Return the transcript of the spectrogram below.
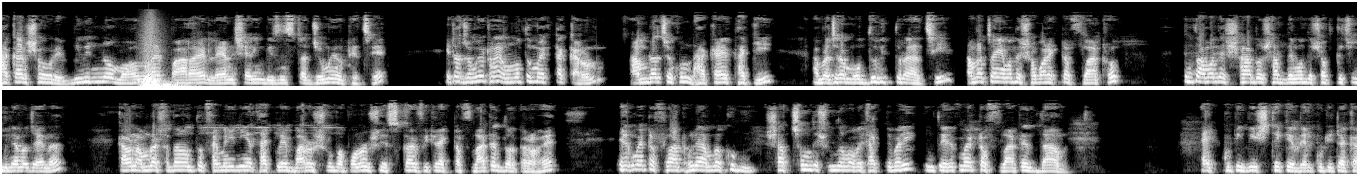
ঢাকার শহরে বিভিন্ন মহল্লায়, পাড়ায় ল্যান্ড শেয়ারিং বিজনেসটা জমে উঠেছে। এটা জমে ওঠার অন্যতম একটা কারণ, আমরা যখন ঢাকায় থাকি, আমরা যারা মধ্যবিত্তরা আছি, আমরা চাই আমাদের সবার একটা ফ্ল্যাট হোক কিন্তু আমাদের স্বাদ ও সাধ্যের মধ্যে সবকিছু মিলানো যায় না। কারণ আমরা সাধারণত ফ্যামিলি নিয়ে থাকলে বারোশো বা পনেরোশো স্কোয়ার ফিটের একটা ফ্ল্যাটের দরকার হয়। এরকম একটা ফ্ল্যাট হলে আমরা খুব স্বাচ্ছন্দ্যে সুন্দরভাবে থাকতে পারি, কিন্তু এরকম একটা ফ্ল্যাটের দাম এক কোটি বিশ থেকে দেড় কোটি টাকা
